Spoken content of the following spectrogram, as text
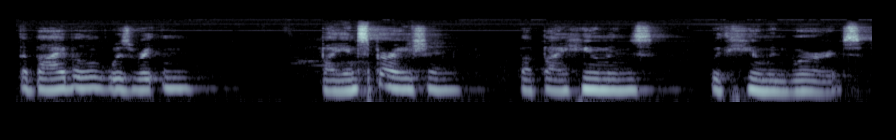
The Bible was written by inspiration, but by humans with human words.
